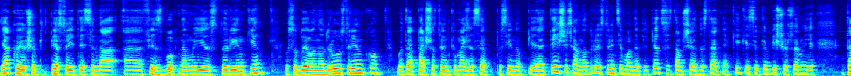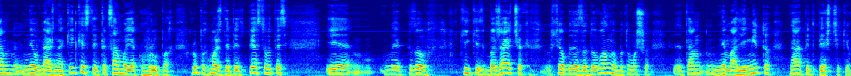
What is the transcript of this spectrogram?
Дякую, що підписуєтеся на Facebook на мої сторінки, особливо на другу сторінку, бо та перша сторінка майже все постійно 5 тисяч, а на другій сторінці можна підписуватися, там ще достатня кількість, і тим більше, що там, необмежена кількість, і так само, як у групах. В групах можете підписуватись, і, як казав, кількість бажаючих все буде задоволено, бо тому що е, там нема ліміту на підписчиків.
